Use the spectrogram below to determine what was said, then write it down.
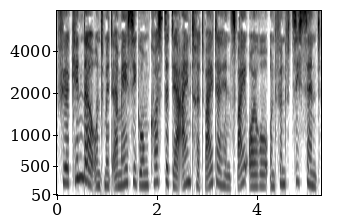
Für Kinder und mit Ermäßigung kostet der Eintritt weiterhin 2,50 Euro,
